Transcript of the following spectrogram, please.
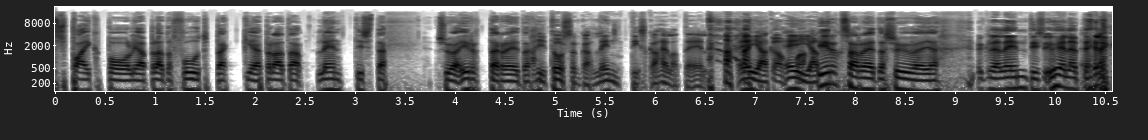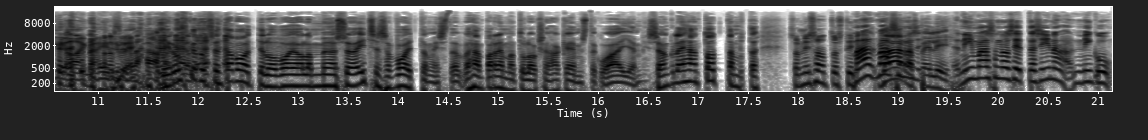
spikeballia, pelata footbackia, pelata lenttistä, syö irttareita, Ai tuossa on kanssa lenttis kahdella teillä. Ei, jat, ei jatka. irtsareita syö ja No kyllä lentis yhdellä teilläkin on aika No, hirveä. Niin ruskotuksen tavoittelu voi olla myös itsensä voittamista, vähän paremman tuloksen hakemista kuin aiemmin. Se on kyllä ihan totta, mutta se on niin sanotusti Mä, mä väärä sanoisin, peli. Niin mä sanoisin, että siinä niinku,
